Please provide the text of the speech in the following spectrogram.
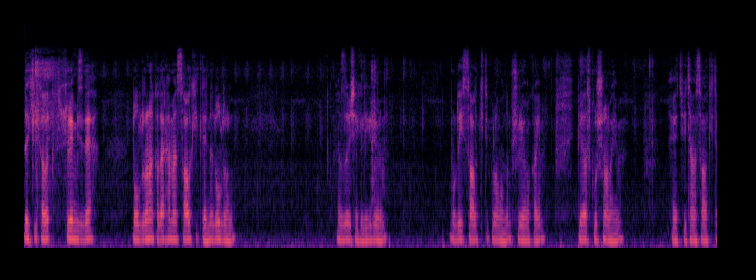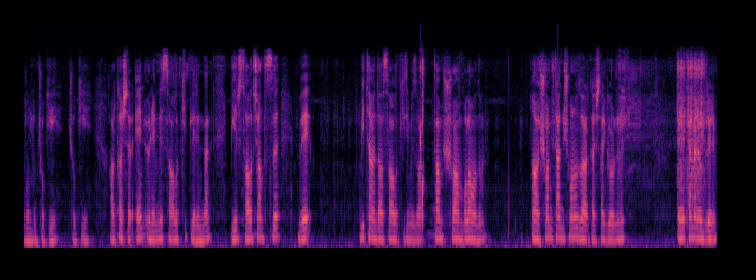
dakikalık süremizi de doldurana kadar hemen sağlık kitlerini dolduralım. Hızlı bir şekilde gidiyorum. Burada hiç sağlık kiti bulamadım. Şuraya bakayım. Biraz kurşun alayım. Evet bir tane sağlık kiti buldum. Çok iyi. Çok iyi. Arkadaşlar en önemli sağlık kitlerinden bir sağlık çantası ve bir tane daha sağlık kitimiz var. Tam şu an bulamadım. Aa, şu an bir tane düşmanımız var arkadaşlar gördünüz. Evet hemen öldürelim.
